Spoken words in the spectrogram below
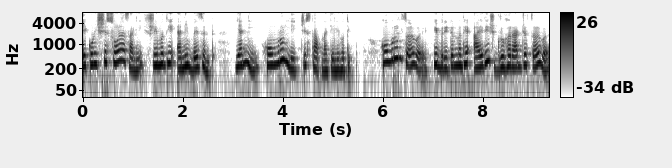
एकोणीसशे सोळा साली श्रीमती ॲनी बेझंट यांनी होमरूल लीगची स्थापना केली होती. होमरूल चळवळ ही ब्रिटनमध्ये आयरिश गृहराज्य चळवळ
